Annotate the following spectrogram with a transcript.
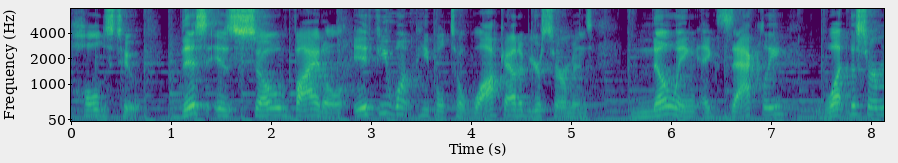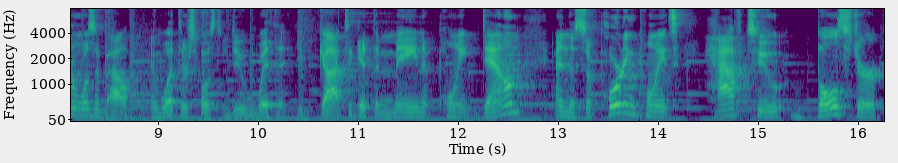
holds to. This is so vital if you want people to walk out of your sermons knowing exactly what the sermon was about and what they're supposed to do with it. You've got to get the main point down, and the supporting points have to bolster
